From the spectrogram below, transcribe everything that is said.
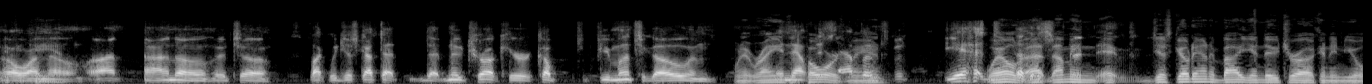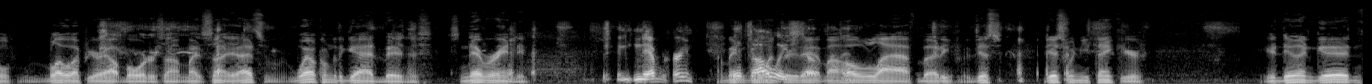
oh, I know, I I know. It's uh, like we just got that that new truck here a couple few months ago, and When it rains, and it pours, man. But yeah, Well, I. I mean, it, just go down and buy you a new truck, and then you'll blow up your outboard or something. That's welcome to the guide business. It's never ending. never. I've been It's going always through that my whole life, buddy. Just, just when you think you're you're doing good,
